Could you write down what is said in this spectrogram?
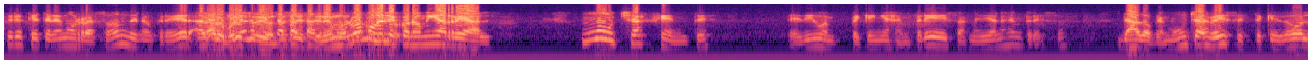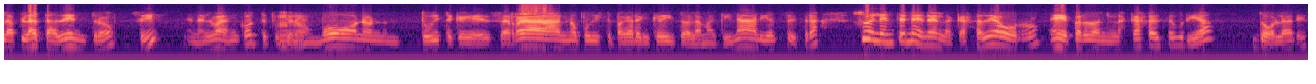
Pero es que tenemos razón de no creer. A claro, por eso digo, entonces tenemos... Volvamos a la economía real. Mucha gente, te digo en pequeñas empresas, medianas empresas, dado que muchas veces te quedó la plata dentro, ¿sí? En el banco, te pusieron un bono, tuviste que cerrar, no pudiste pagar el crédito de la maquinaria, etcétera, suelen tener en la caja de ahorro, eh, perdón, en las cajas de seguridad, dólares.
